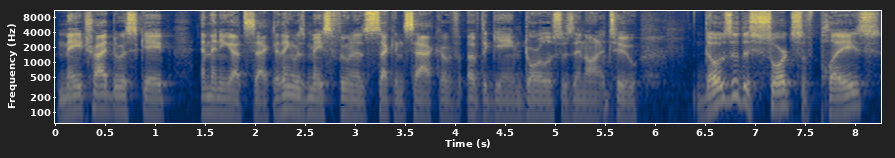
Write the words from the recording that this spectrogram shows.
Maye tried to escape, and then he got sacked. I think it was Mase Funa's second sack of, of the game. Dorlus was in on it too. Those are the sorts of plays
